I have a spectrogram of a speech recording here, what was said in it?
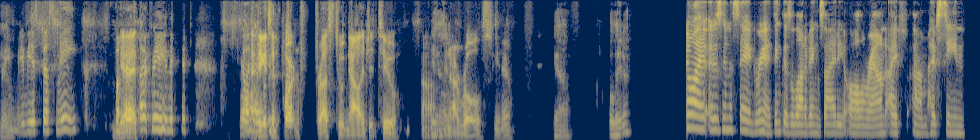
yeah. I mean, maybe it's just me but yeah. i mean well, i think it's important for us to acknowledge it too um, yeah. in our roles you know yeah Belinha? No, I, I was going to say, agree. I think there's a lot of anxiety all around. I've um, I've seen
